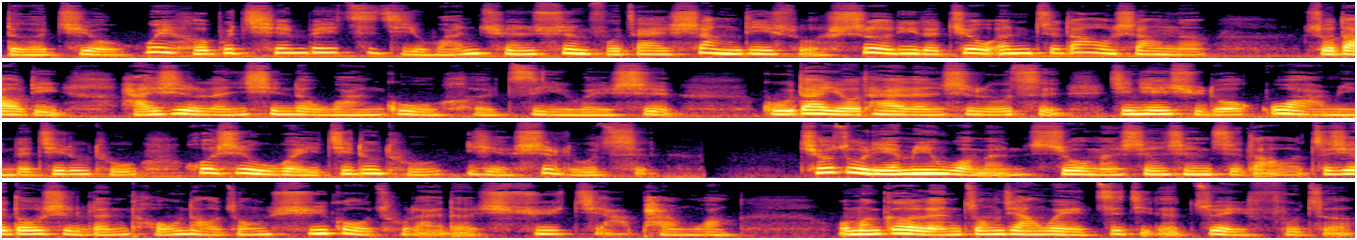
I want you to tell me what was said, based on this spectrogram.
得救，为何不谦卑自己，完全顺服在上帝所设立的救恩之道上呢？说到底，还是人心的顽固和自以为是。古代犹太人是如此，今天许多挂名的基督徒或是伪基督徒也是如此。求主怜悯我们，使我们深深知道，这些都是人头脑中虚构出来的虚假盼望。我们个人终将为自己的罪负责。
